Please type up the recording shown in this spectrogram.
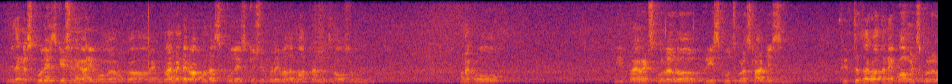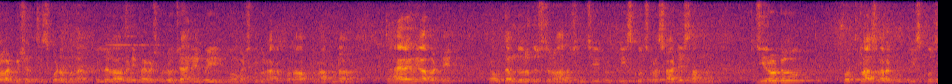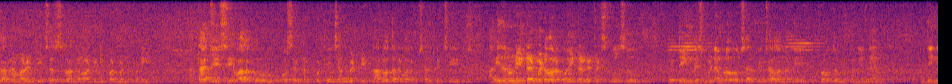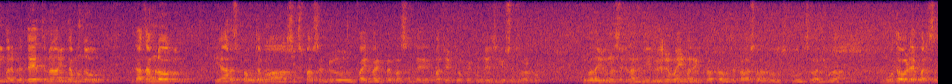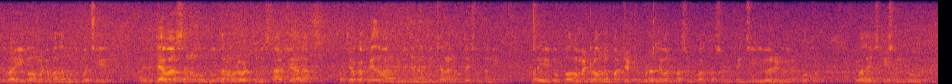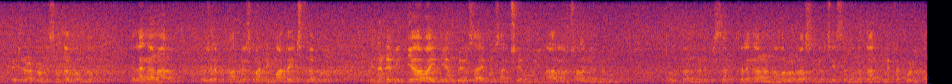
ఈ విధంగా స్కూల్ ఎడ్యుకేషనే కానీ ఒక ఒక ఎంప్లాయ్మెంటే కాకుండా స్కూల్ ఎడ్యుకేషన్ కూడా ఇవాళ మాట్లాడాల్సిన అవసరం ఉంది. మనకు ఈ ప్రైవేట్ స్కూళ్ళలో ప్రీ స్కూల్స్ కూడా స్టార్ట్ చేస్తుంది ఫిఫ్త్ తర్వాతనే గవర్నమెంట్ స్కూల్లో అడ్మిషన్ తీసుకోవడం వల్ల పిల్లలు ఆల్రెడీ ప్రైవేట్ స్కూల్లో జాయిన్ అయిపోయి గవర్నమెంట్ స్కూల్కి రాకపో రాకుండా తయారైంది కాబట్టి ప్రభుత్వం దురదృష్టను ఆలోచించి ఇప్పుడు ప్రీ స్కూల్స్ కూడా స్టార్ట్ చేస్తాము జీరో టు ఫోర్త్ క్లాస్ వరకు pre schools anganwadi teachers anganwadi department కొని అటాచ్ చేసి వాళ్ళకు ఒక్కో సెంటర్కు టీచర్ని పెట్టి నాలుగో తరగతి వరకు చదివించి ఐదు నుండి ఇంటర్మీడియట్ వరకు ఇంటర్మీడియట్ స్కూల్స్ పెట్టి ఇంగ్లీష్ మీడియంలో చదివించాలన్నది ప్రభుత్వం యొక్క నిర్ణయం. దీన్ని మరి పెద్ద ఎత్తున ఇంతకుముందు గతంలో టీఆర్ఎస్ ప్రభుత్వం six percent five point five పర్సెంటే బడ్జెట్లో పెట్టింది ఎడ్యుకేషన్ వరకు ఇవాళ యూనివర్సిటీలను నిర్వీర్యమై మరి ప్రభుత్వ కళాశాలలు స్కూల్స్ అన్నీ కూడా మూతపడే పరిస్థితుల్లో ఈ గవర్నమెంట్ మళ్ళీ ముందుకొచ్చి మరి విద్యా వ్యవస్థను నూతన ఒరవడితోని స్టార్ట్ చేయాలా? ప్రతి ఒక్క పేదవానికి విద్యను అందించాలనే ఉద్దేశంతో మరి గవర్నమెంట్లో ఉన్న బడ్జెట్ను కూడా లెవెన్ పర్సెంట్ ట్వెల్వ్ పర్సెంట్ పెంచి ఇరవై రెండు వేల కోట్లు ఇవాళ ఎడ్యుకేషన్కు పెట్టినటువంటి సందర్భంలో తెలంగాణ ప్రజలకు కాంగ్రెస్ పార్టీ మాట ఇచ్చినప్పుడు ఏంటంటే విద్య వైద్యం వ్యవసాయము సంక్షేమం ఈ నాలుగు అంశాల మీద మేము ప్రభుత్వాన్ని నడిపిస్తాం. తెలంగాణ నంబర్ వన్ రాష్ట్రంగా చేస్తామన్న దానికి మేము కట్టుబడి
